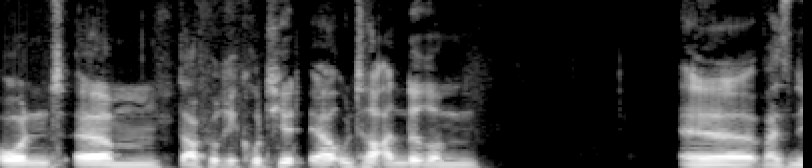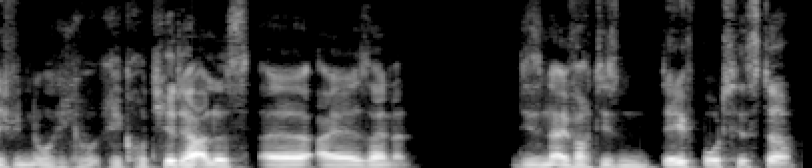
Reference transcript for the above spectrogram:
Und ähm, dafür rekrutiert er unter anderem, äh, weiß nicht, wie rekru- rekrutiert er alles, äh, sein, diesen einfach diesen Dave Bautista,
